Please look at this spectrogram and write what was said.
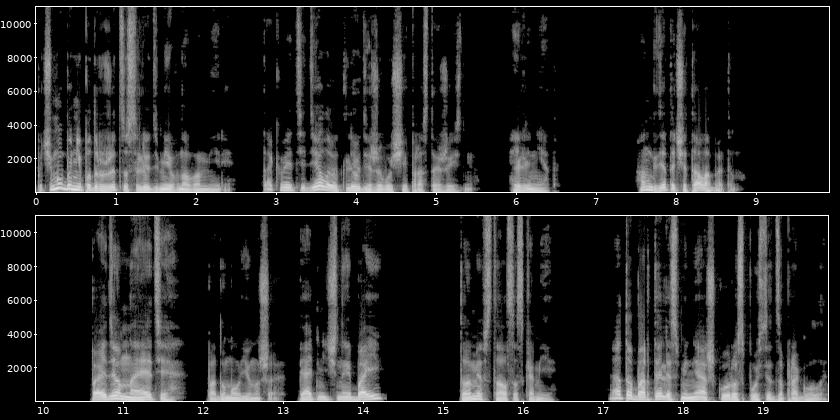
Почему бы не подружиться с людьми в новом мире? Так ведь и делают люди, живущие простой жизнью. Или нет? Он где-то читал об этом. «Пойдем на эти», — подумал юноша, — «пятничные бои?» Томми встал со скамьи. «А то Бартели с меня шкуру спустят за прогулы».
